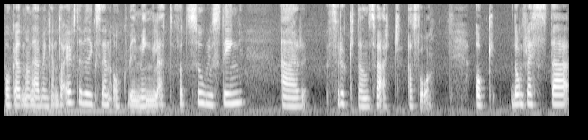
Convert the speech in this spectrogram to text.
och att man även kan ta efter vigseln och vid minglet. För att solsting är fruktansvärt att få. Och de flesta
